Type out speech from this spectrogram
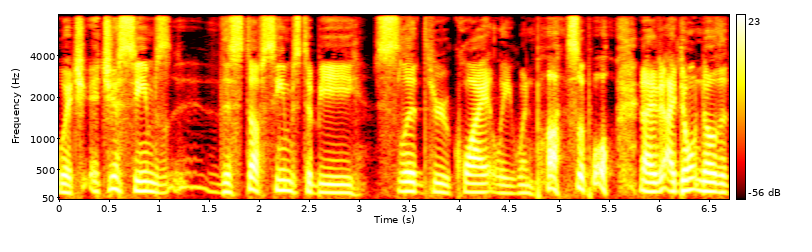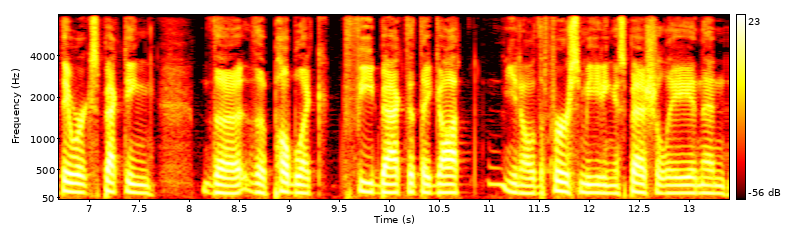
which it just seems this stuff seems to be slid through quietly when possible. And I, I don't know that they were expecting the the public feedback that they got, you know, the first meeting especially, and then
